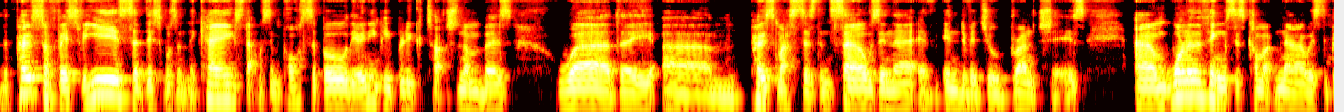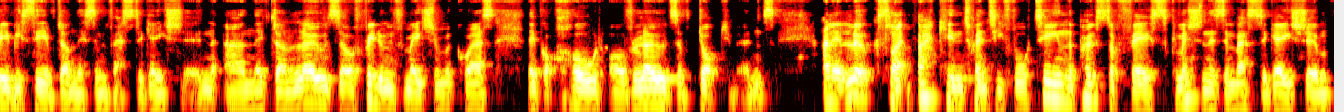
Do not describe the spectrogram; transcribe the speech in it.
the post office for years said this wasn't the case, that was impossible. The only people who could touch the numbers were the um, postmasters themselves in their individual branches. And one of the things that's come up now is the BBC have done this investigation and they've done loads of freedom information requests. They've got hold of loads of documents. And it looks like back in 2014, the Post Office commissioned this investigation,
